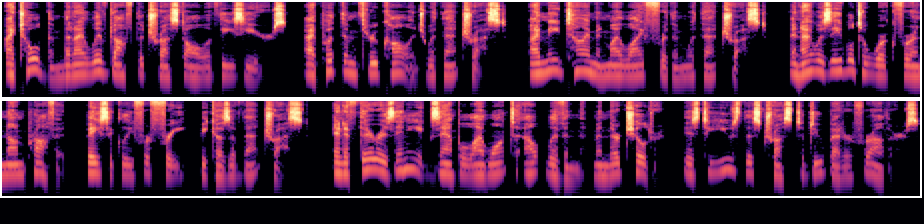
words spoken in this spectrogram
I told them that I lived off the trust all of these years. I put them through college with that trust. I made time in my life for them with that trust. And I was able to work for a nonprofit, basically for free, because of that trust. And if there is any example I want to outlive in them and their children, is to use this trust to do better for others,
